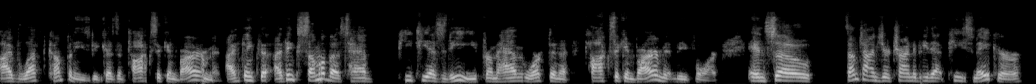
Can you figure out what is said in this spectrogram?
I've left companies because of toxic environment. I think that I think some of us have PTSD from having worked in a toxic environment before. And so sometimes you're trying to be that peacemaker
